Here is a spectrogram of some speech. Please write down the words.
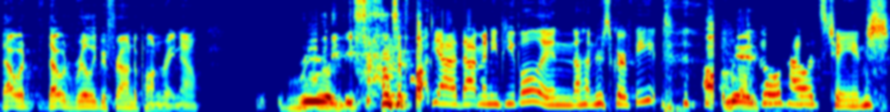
That would that would really be frowned upon right now really be frowned upon. Yeah, that many people in 100 square feet. Oh man! oh, how it's changed.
